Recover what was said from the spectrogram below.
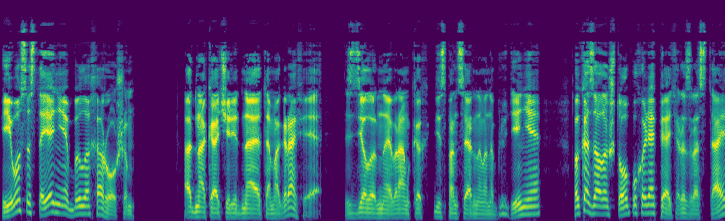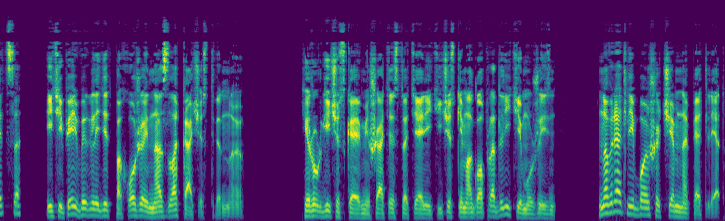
и его состояние было хорошим. Однако очередная томография, сделанная в рамках диспансерного наблюдения, показала, что опухоль опять разрастается и теперь выглядит похожей на злокачественную. Хирургическое вмешательство теоретически могло продлить ему жизнь, но вряд ли больше, чем на пять лет.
